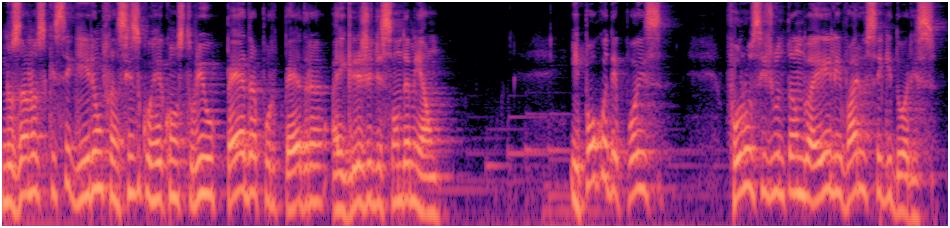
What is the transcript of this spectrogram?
Nos anos que seguiram, Francisco reconstruiu pedra por pedra a igreja de São Damião. E pouco depois foram se juntando a ele vários seguidores,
